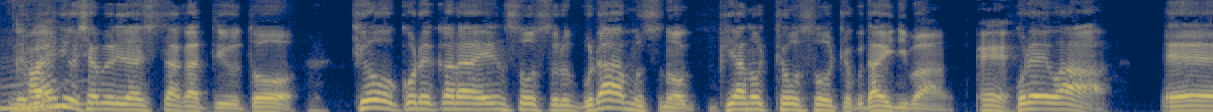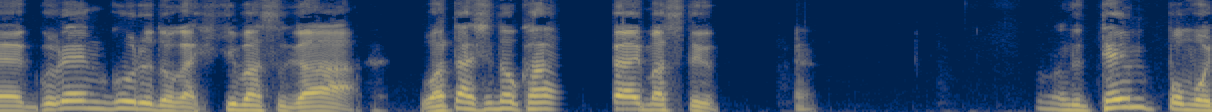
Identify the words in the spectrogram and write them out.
で、はい何を喋り出したかっていうと、今日これから演奏するブラームスのピアノ協奏曲第2番。ええこれは、えーグレン・グールドが弾きますが、私の考えますという。でテンポも、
